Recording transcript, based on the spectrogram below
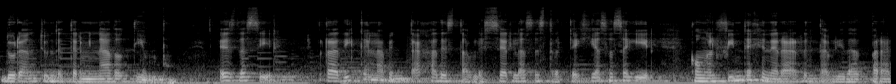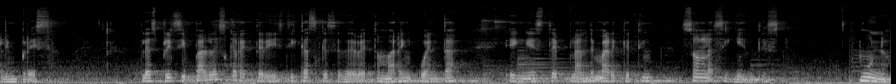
durante un determinado tiempo. Es decir, radica en la ventaja de establecer las estrategias a seguir con el fin de generar rentabilidad para la empresa. Las principales características que se debe tomar en cuenta en este plan de marketing son las siguientes. 1.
